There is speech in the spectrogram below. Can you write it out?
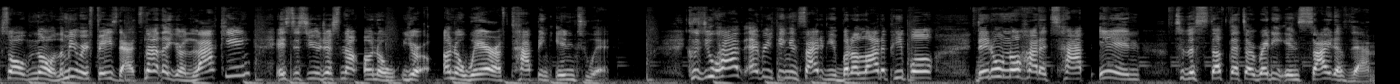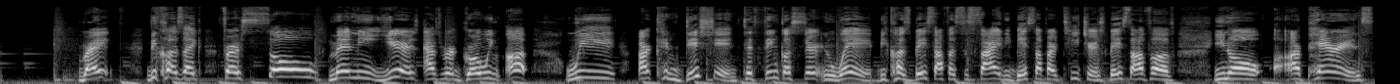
So no, let me rephrase that. It's not that you're lacking, it's just you're just not una- you're unaware of tapping into it. Cuz you have everything inside of you, but a lot of people they don't know how to tap in to the stuff that's already inside of them. Right? Because like for so many years as we're growing up we are conditioned to think a certain way because based off of society based off our teachers based off of you know our parents.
